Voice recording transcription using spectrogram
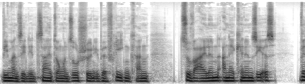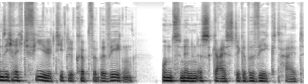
wie man sie in den Zeitungen so schön überfliegen kann, zuweilen anerkennen sie es, wenn sich recht viel Titelköpfe bewegen, und nennen es geistige Bewegtheit,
